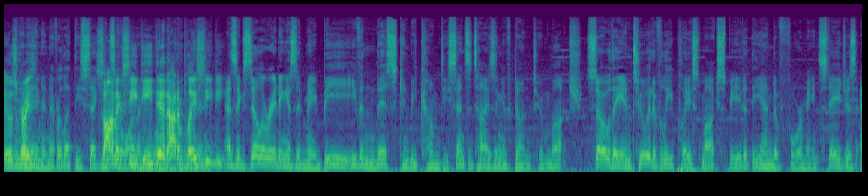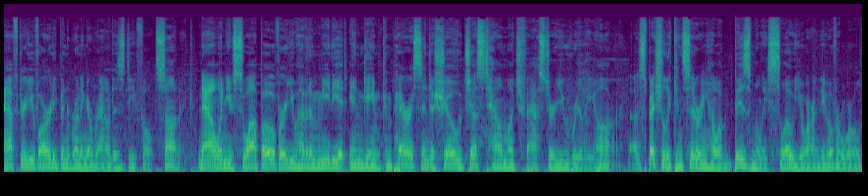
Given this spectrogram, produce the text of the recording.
it was crazy. And never let these segments Sonic CD did. I didn't play CD. As exhilarating as it may be, even this can become desensitizing if done too much. So they intuitively placed Mach Speed at the end of four main stages after you've already been running around as default Sonic. Now when you swap over, you have an immediate in-game comparison to show just how much faster you really are, especially considering how abysmally slow you are in the overworld.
